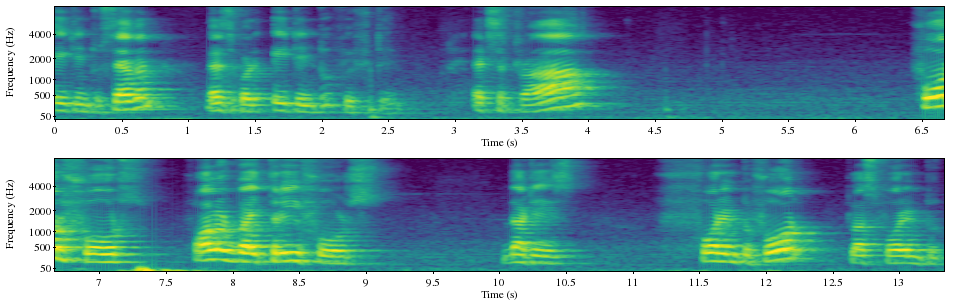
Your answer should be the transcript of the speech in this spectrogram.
8 into 7 that is equal to 8 into 15 etc. 4 fours followed by 3 fours that is 4 into 4 plus 4 into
